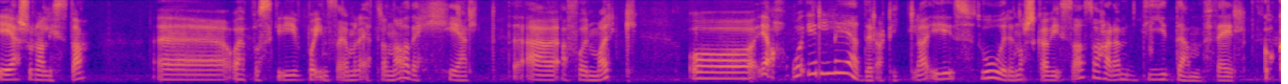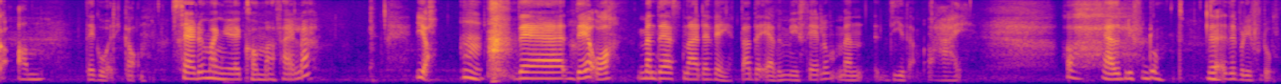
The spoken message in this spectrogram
er journalister, eh, og er på å skrive på Instagram eller et eller annet, og det er helt Jeg, jeg får mark. Og, ja, og i lederartikler i store norske aviser så har de de-dem-feil. Det Går ikke an. Det går ikke an. Ser du mange kommafeil, da? Ja. Det, det òg. Men det, er sånn det vet jeg, det er det mye feil om. Men de dem Nei. Ja, det blir for dumt. Det, det blir for dumt.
